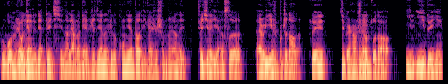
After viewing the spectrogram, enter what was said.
如果没有嗯点对点对齐，那两个点之间的这个空间到底该是什么样的确切的颜色，LED 是不知道的，所以基本上是要嗯做到一、一一对应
